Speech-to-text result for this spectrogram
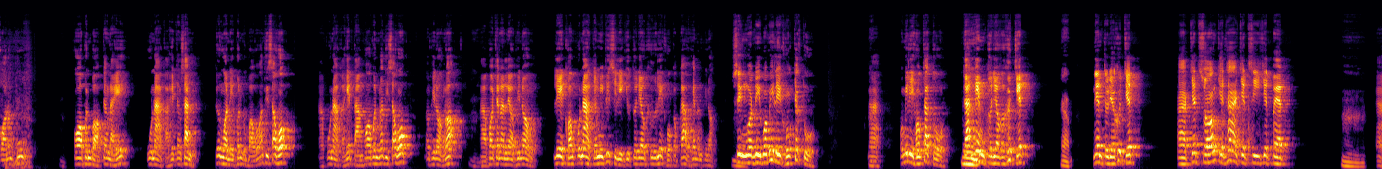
กอน้ำผู้พอเพิ่นบอกจังไหนผู้นาคก็เฮ็ดจังซั่นคืองวดนี้เพิ่นก็บอกว่าวันที่26อ่าผู้นาคก็เฮ็ดตามพ่อเพิ่นวันที่26เนาะพี่น้องเนาะเพราะฉะนั้นแล้วพี่น้อง เลขของปูนาคจะมีพิสิริอยู่ตัวเดียวคือเลขหกกับเก้าแค่นั้นพี่น้องซึ่งงวดนี้บ่มีเลขหกจักตัวนะบ่มีเลขหกจักตัวจะเน้นตัวเดียวก็คือเจ็ดครับ เน้นตัวเดียวคือเจ็ดอ่าเจ็ดสองเจ็ดห้าเจ็ดสี่เจ็ดแปดอืมอ่า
